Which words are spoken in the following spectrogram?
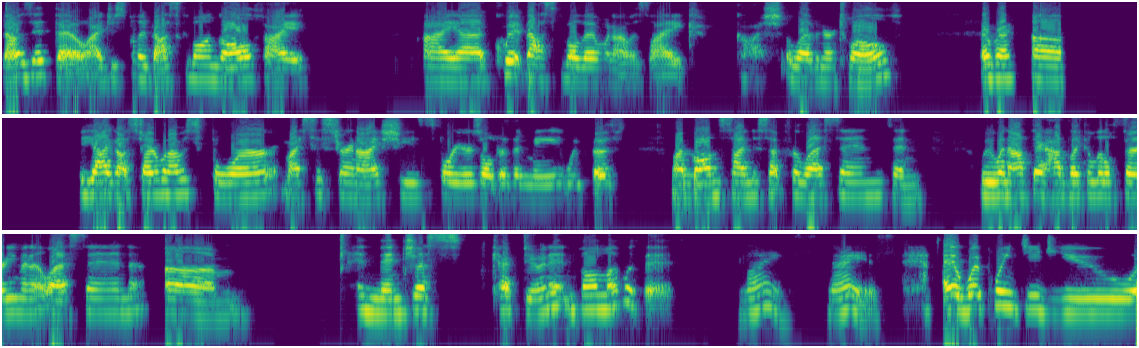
that was it though. I just played basketball and golf. I I uh, quit basketball though when I was like, gosh, eleven or twelve. Okay. Um, but yeah, I got started when I was four. My sister and I, she's four years older than me. We both, my mom signed us up for lessons, and we went out there, had like a little thirty minute lesson, um, and then just kept doing it and fell in love with it. Nice, nice. At what point did you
